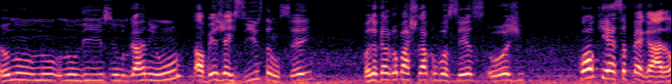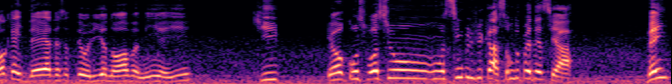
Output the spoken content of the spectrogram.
Eu não, não, não li isso em lugar nenhum. Talvez já exista, não sei. Mas eu quero compartilhar com vocês hoje qual que é essa pegada, qual que é a ideia dessa teoria nova minha aí, que é como se fosse um, uma simplificação do PDCA. Bem,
